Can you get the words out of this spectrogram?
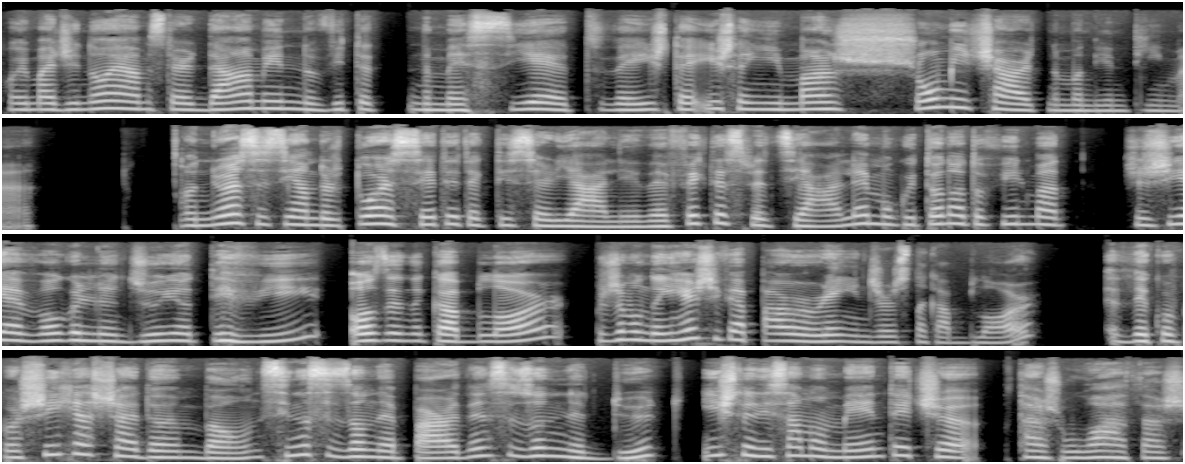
Po imagjinoja Amsterdamin në vitet në mesjetë dhe ishte ishte një imazh shumë i qartë në mendjen time. Mënyra se si janë ndërtuar setet e këtij seriali dhe efektet speciale më kujton ato filmat që shifja e vogël në Xhujo TV ose në Kablor, për shembull ndonjëherë shifja Power Rangers në Kablor, Dhe kur po shihja Shadow and Bone, si në sezonin e parë dhe në sezonin e dytë, ishte disa momente që thash ua, thash,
